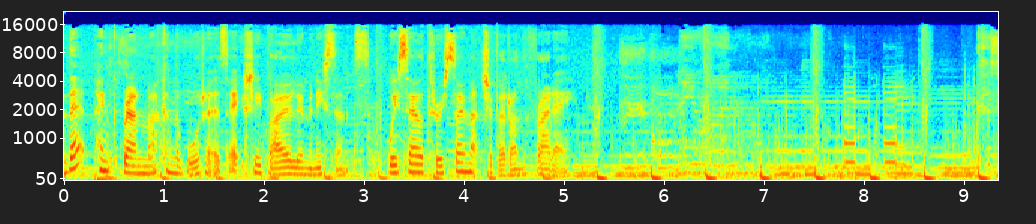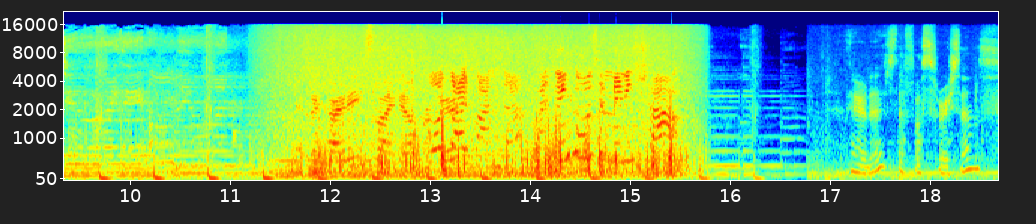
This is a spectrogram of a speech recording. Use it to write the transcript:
That pink brown muck in the water is actually bioluminescence. We sailed through so much of it on the Friday. There it is, the phosphorescence.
